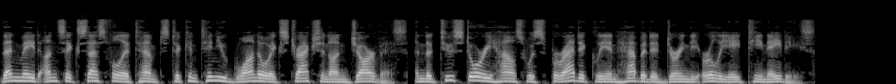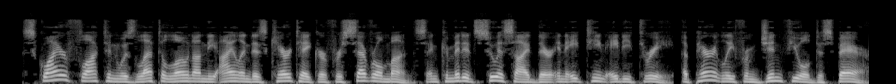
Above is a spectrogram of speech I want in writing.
then made unsuccessful attempts to continue guano extraction on Jarvis, and the two-story house was sporadically inhabited during the early 1880s. Squire Flockton was left alone on the island as caretaker for several months and committed suicide there in 1883, apparently from gin-fueled despair.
